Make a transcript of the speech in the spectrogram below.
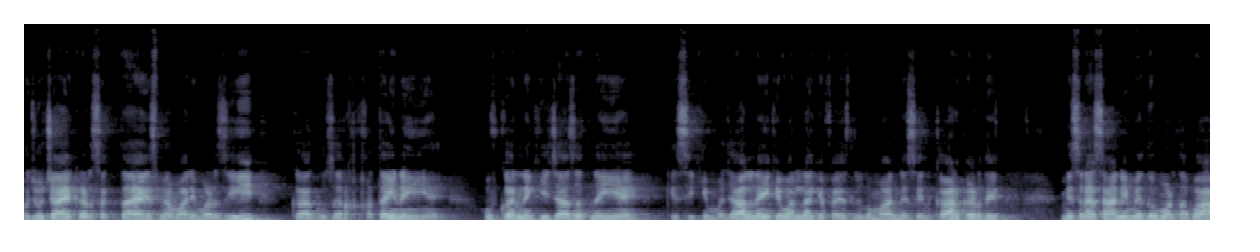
वो जो चाहे कर सकता है। इसमें हमारी मर्ज़ी का गुज़र ख़तई नहीं है। उफ़ करने की इजाज़त नहीं है। किसी की मजाल नहीं कि वह अल्लाह के फ़ैसले को मानने से इनकार कर दे। मिसरा सानी में दो मरतबा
